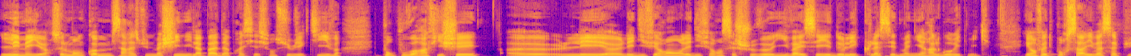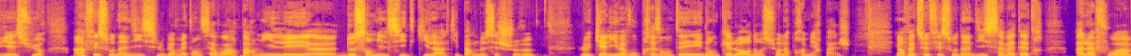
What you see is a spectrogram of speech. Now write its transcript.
les meilleurs. Seulement, comme ça reste une machine, il n'a pas d'appréciation subjective. Pour pouvoir afficher euh, les, euh, les différents les différents sèche-cheveux, il va essayer de les classer de manière algorithmique. Et en fait, pour ça, il va s'appuyer sur un faisceau d'indices lui permettant de savoir parmi les 200 euh, 000 sites qu'il a qui parlent de sèche-cheveux, lequel il va vous présenter et dans quel ordre sur la première page. Et en fait, ce faisceau d'indices, ça va être à la fois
